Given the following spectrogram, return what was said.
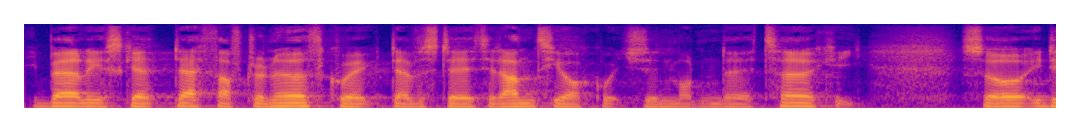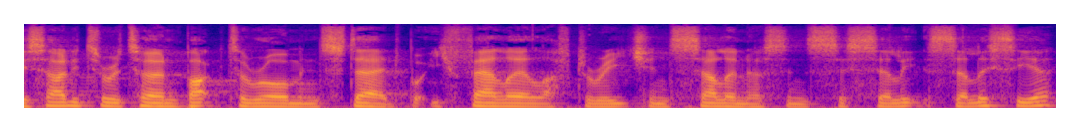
he barely escaped death after an earthquake devastated Antioch, which is in modern day Turkey. So he decided to return back to Rome instead, but he fell ill after reaching Selinus in Cilicia.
